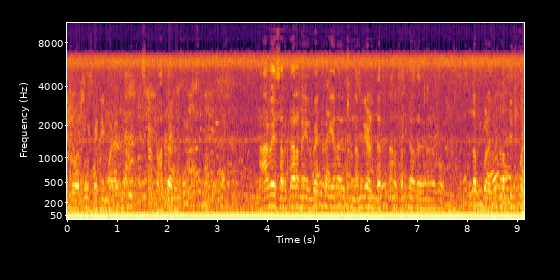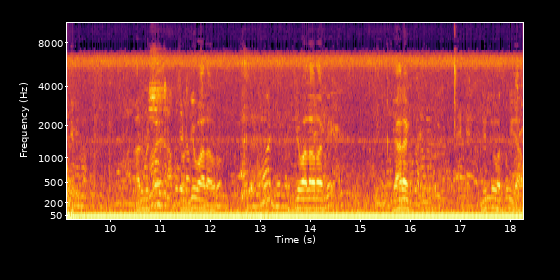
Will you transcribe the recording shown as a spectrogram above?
ಇದುವರೆಗೂ ಭೇಟಿ ಮಾಡಿಲ್ಲ. ಮಾತಾಡಿಲ್ಲ ನಾವೇ ಸರ್ಕಾರನೇ ಇರಬೇಕಾದ್ರೆ ಏನಾದರೂ ನಮ್ಗೆ ಹೇಳ್ತಾರೆ. ನಾವು ಸರ್ಕಾರದ ಏನಾದರೂ ತಪ್ಪು ನಾವು ತಿದ್ಕೊತೀವಿ. ಅದು ಬಿಟ್ಟರೆ ಸುರ್ಜಿವಾಲ ಅವರು. ಸುರ್ಜಿವಾಲ ಅವರಾಗಲಿ ಯಾರೇ ಇಲ್ಲಿವರೆಗೂ ಯಾವ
